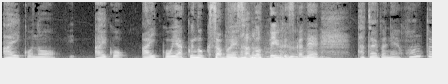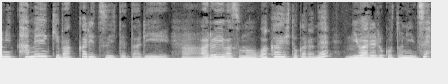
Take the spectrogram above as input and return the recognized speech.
愛子の愛子愛子役の草笛さんのっていうんですかね。例えばね、本当にため息ばっかりついてたり、あるいはその若い人からね、言われることに全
